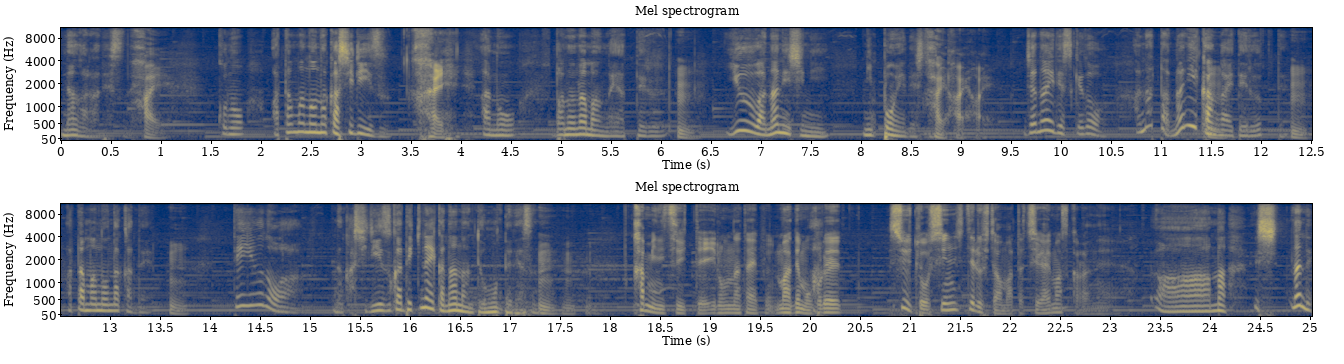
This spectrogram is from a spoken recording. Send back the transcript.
ながらですね。はい。この頭の中シリーズはいあのバナナマンがやってるうん「ユウは何しに日本へ」でした、はいはいはい。じゃないですけどあなた何考えてる？って、うん。頭の中で、うん。っていうのはなんかシリーズ化できないかななんて思ってですね、うんうんうん。神についていろんなタイプ。まあでもこれ宗教を信じてる人はまた違いますからね。ああまあしなんで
